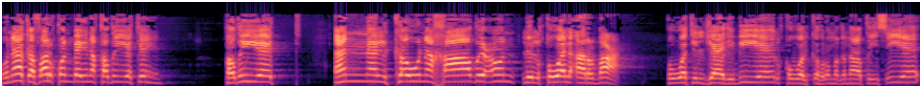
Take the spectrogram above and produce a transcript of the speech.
هناك فرق بين قضيتين. قضية أن الكون خاضع للقوى الأربع قوة الجاذبية القوة الكهرومغناطيسية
